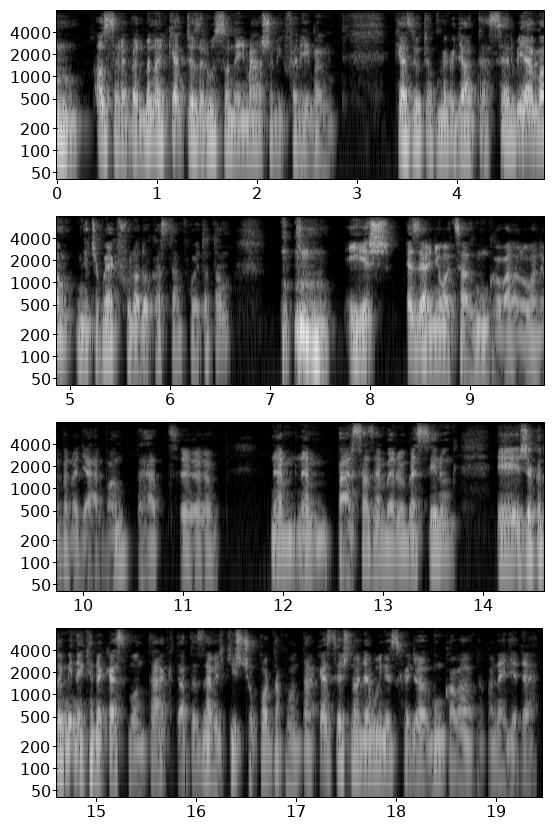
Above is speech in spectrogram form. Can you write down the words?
az szerepelt benne, hogy 2024 második felében kezdődött meg a gyártás Szerbiában, én csak megfulladok, aztán folytatom, és 1800 munkavállaló van ebben a gyárban, tehát nem, nem pár száz emberről beszélünk, és gyakorlatilag mindenkinek ezt mondták, tehát ez nem egy kis csoportnak mondták ezt, és nagyjából úgy néz ki, hogy a munkavállalóknak a negyede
